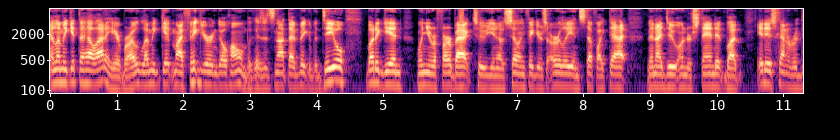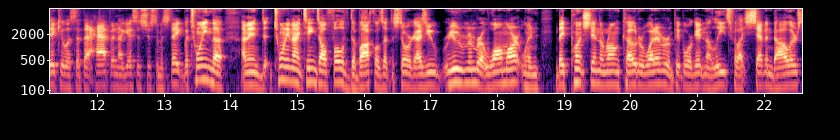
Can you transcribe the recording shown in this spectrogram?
and let me get the hell out of here, bro. Let me get my figure and go home because it's not that big of a deal. But again, when you refer back to, you know, selling figures early and stuff like that, then I do understand it. But it is kind of ridiculous that that happened. I guess it's just a mistake. Between the, I mean, 2019 is all full of debacles at the store, guys. You you remember at Walmart when they punched in the wrong code or whatever, and people were getting elites for like seven dollars,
